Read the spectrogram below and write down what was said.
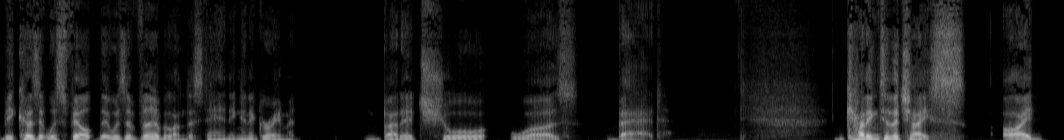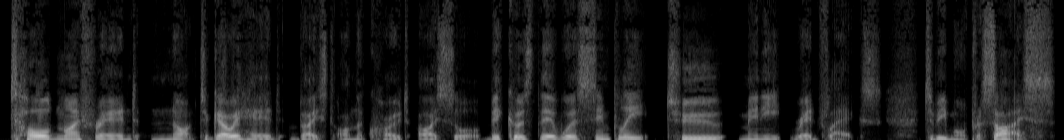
because it was felt there was a verbal understanding and agreement but it sure was bad. Cutting to the chase, I told my friend not to go ahead based on the quote I saw because there were simply too many red flags. To be more precise,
